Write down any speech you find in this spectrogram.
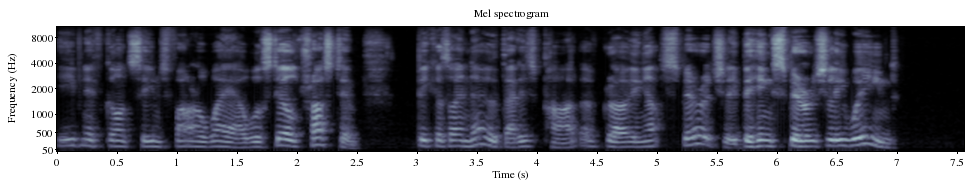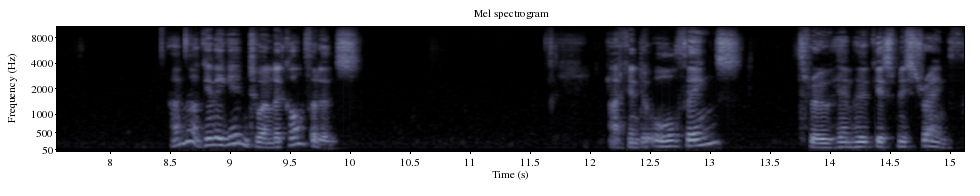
Even if God seems far away, I will still trust him because I know that is part of growing up spiritually, being spiritually weaned. I'm not giving in to underconfidence. I can do all things through him who gives me strength.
